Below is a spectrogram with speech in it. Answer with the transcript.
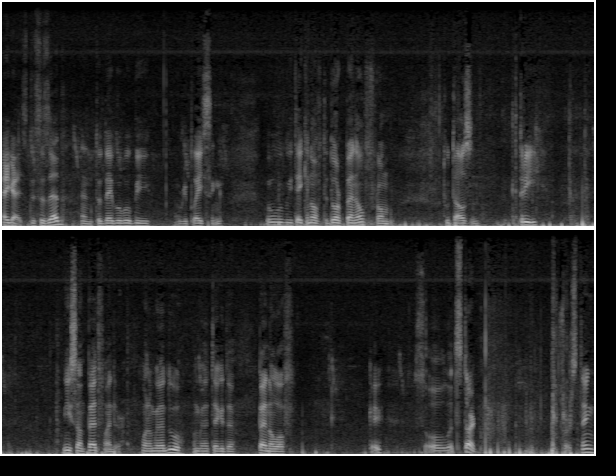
Hey guys, this is Ed and today we will be replacing, we will be taking off the door panel from 2003 Nissan Pathfinder. What I'm gonna do, I'm gonna take the panel off. Okay, so let's start. First thing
